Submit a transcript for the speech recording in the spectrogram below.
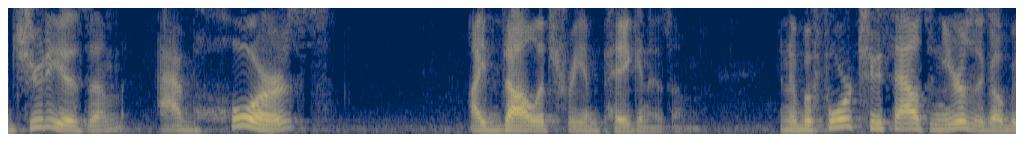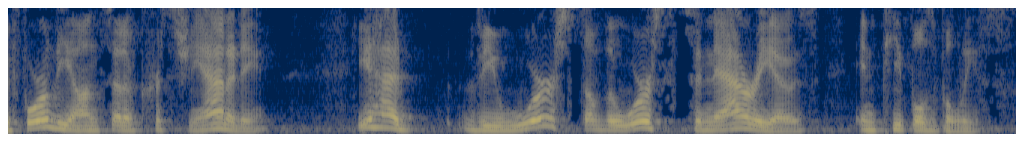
Judaism abhors idolatry and paganism. You know, before 2,000 years ago, before the onset of Christianity, you had the worst of the worst scenarios in people's beliefs.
